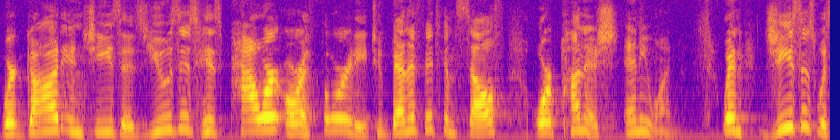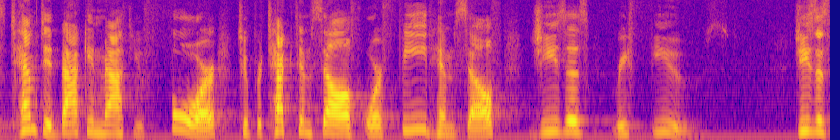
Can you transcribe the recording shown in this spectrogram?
where God in Jesus uses his power or authority to benefit himself or punish anyone. When Jesus was tempted back in Matthew 4 to protect himself or feed himself, Jesus refused. Jesus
